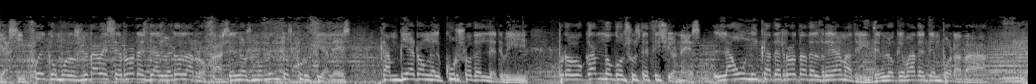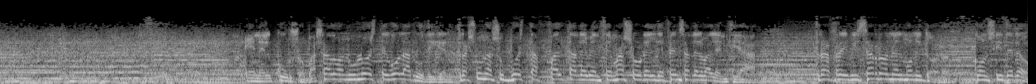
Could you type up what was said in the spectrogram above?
Y así fue como los graves errores de Alberola Rojas en los momentos cruciales cambiaron el curso del derby, provocando con sus decisiones la única derrota del Real Madrid en lo que va de temporada. En el curso pasado anuló este gol a Rudiger tras una supuesta falta de Benzema sobre el defensa del Valencia. Tras revisarlo en el monitor, consideró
